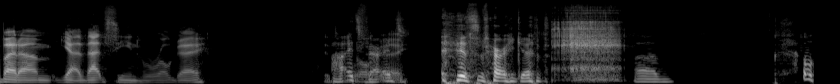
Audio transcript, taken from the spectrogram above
But um, yeah, that scene's real gay. Uh, it's very gay. it's, it's very good. Um, oh,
